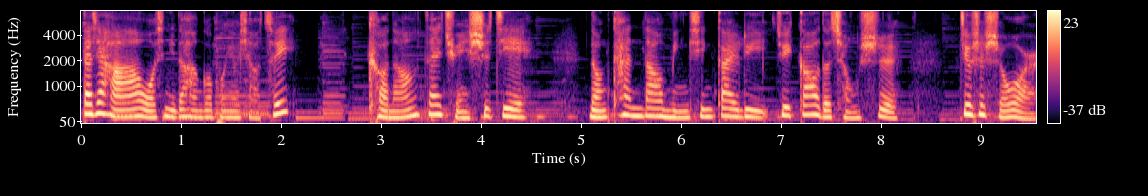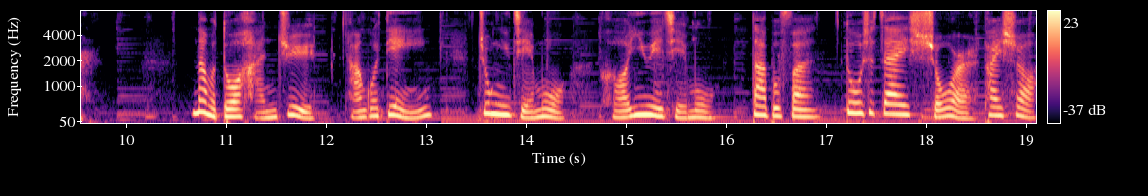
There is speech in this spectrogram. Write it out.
大家好，我是你的韩国朋友小崔。可能在全世界能看到明星概率最高的城市就是首尔。那么多韩剧、韩国电影、综艺节目和音乐节目，大部分都是在首尔拍摄。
